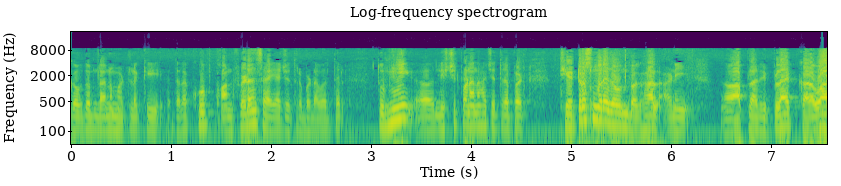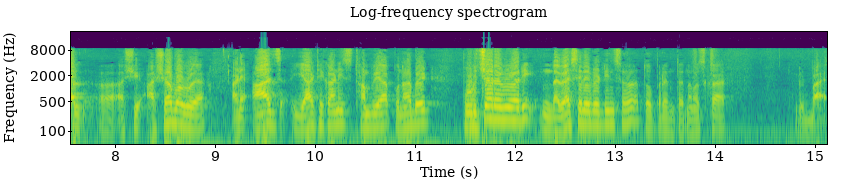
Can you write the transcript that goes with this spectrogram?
गौतमदानं म्हटलं की त्याला खूप कॉन्फिडन्स आहे या चित्रपटाबद्दल तुम्ही निश्चितपणानं हा चित्रपट थिएटर्समध्ये जाऊन बघाल आणि आपला रिप्लाय कळवाल अशी आशा बघूया. आणि आज या ठिकाणीच थांबूया. पुन्हा भेट पुढच्या रविवारी नव्या सेलिब्रिटींसह तोपर्यंत नमस्कार. गुड बाय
